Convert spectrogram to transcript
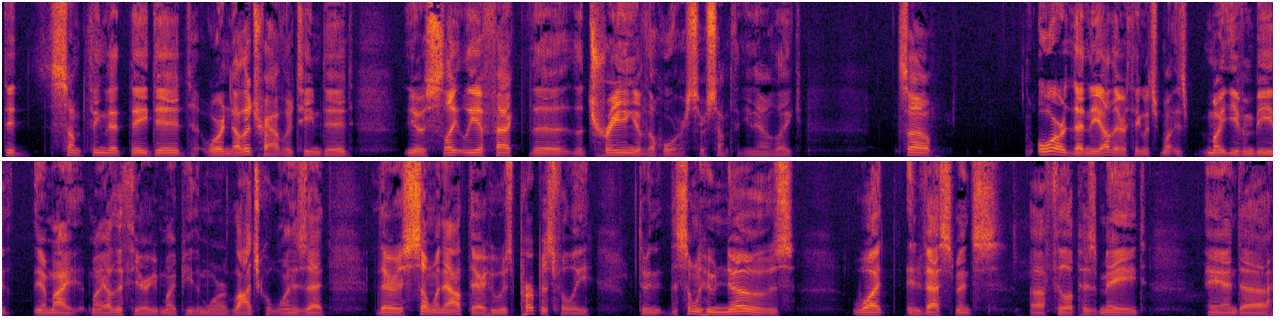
Did something that they did or another traveler team did, you know, slightly affect the the training of the horse or something, you know, like so or then the other thing which might, even be you know my my other theory might be the more logical one is that there is someone out there who is purposefully doing someone who knows what investments uh, Philip has made, and uh,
